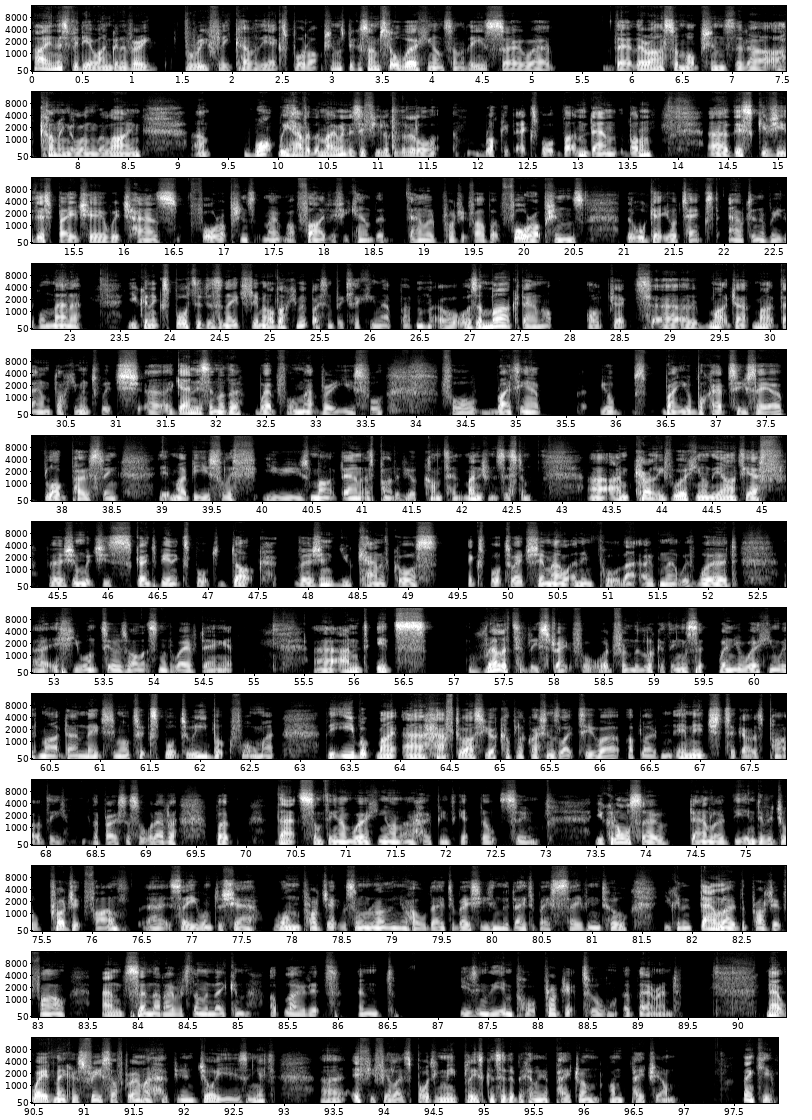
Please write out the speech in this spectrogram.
Hi, in this video I'm going to very briefly cover the export options because I'm still working on some of these, so uh, there, there are some options that are, are coming along the line. Um, what we have at the moment is if you look at the little rocket export button down at the bottom, uh, this gives you this page here, which has four options at the moment, well, five if you count the download project file, but four options that will get your text out in a readable manner. You can export it as an HTML document by simply clicking that button, or as a markdown object, uh, a markdown, markdown document, which uh, again is another web format very useful for writing out your writing your book out to say a blog posting. It might be useful if you use Markdown as part of your content management system. Uh, I'm currently working on the RTF version, which is going to be an export to doc version. You can, of course, export to HTML and import that, open that with Word uh, if you want to as well. That's another way of doing it. Uh, and it's relatively straightforward from the look of things when you're working with Markdown and HTML to export to ebook format. The ebook might uh, have to ask you a couple of questions like to uh, upload an image to go as part of the, the process or whatever, but that's something I'm working on and hoping to get built soon. You can also download the individual project file. Uh, say you want to share one project with someone rather than your whole database using the database saving tool. You can download the project file and send that over to them and they can upload it and using the import project tool at their end. Now, WaveMaker is free software, and I hope you enjoy using it. Uh, if you feel like supporting me, please consider becoming a patron on Patreon. Thank you.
